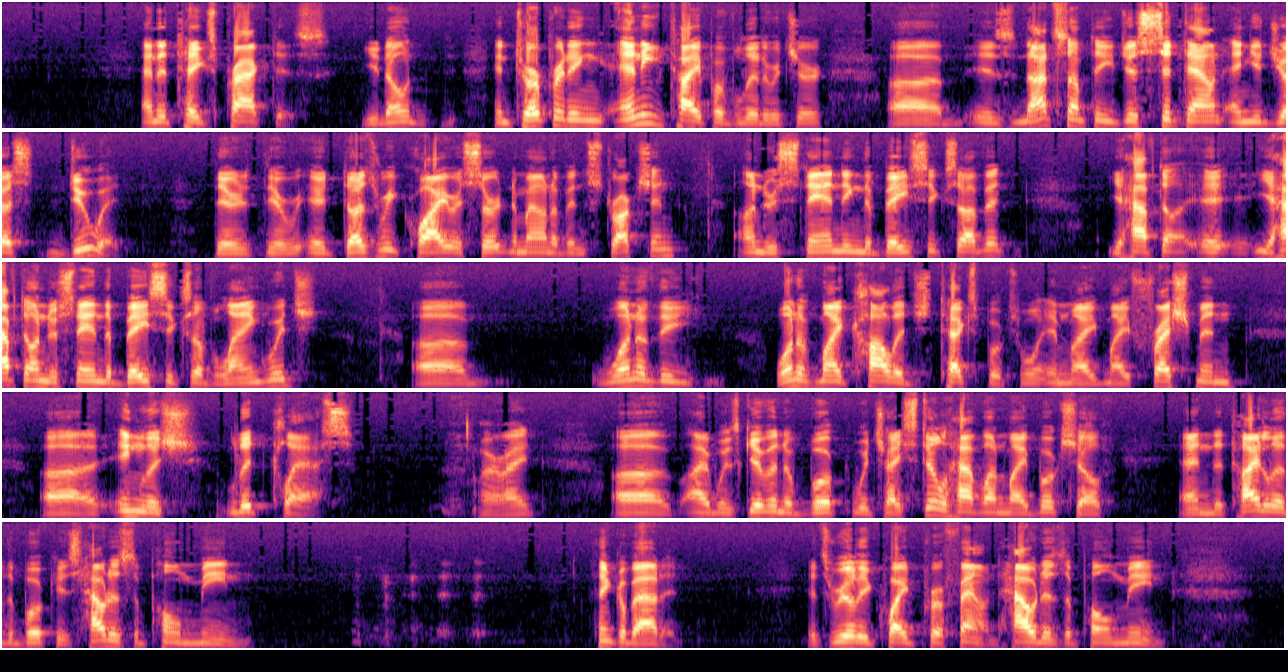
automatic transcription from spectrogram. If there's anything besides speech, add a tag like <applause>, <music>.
and it takes practice. You don't, interpreting any type of literature uh, is not something you just sit down and you just do it. There, there, it does require a certain amount of instruction, understanding the basics of it. You have to, uh, you have to understand the basics of language. Uh, one, of the, one of my college textbooks in my, my freshman uh, English lit class, all right, uh, I was given a book which I still have on my bookshelf, and the title of the book is How Does the Poem Mean? Think about it. It's really quite profound. How does a poem mean?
